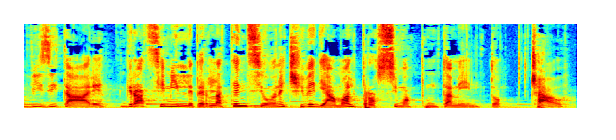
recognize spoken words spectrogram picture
visitare. Grazie mille per l'attenzione, ci vediamo al prossimo appuntamento. Ciao!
